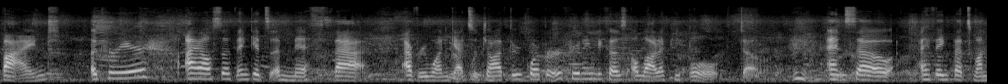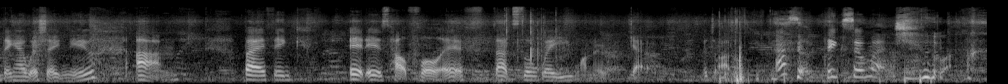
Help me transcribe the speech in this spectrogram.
find a career. I also think it's a myth that everyone gets a job through corporate recruiting because a lot of people don't. And so I think that's one thing I wish I knew. Um, but I think it is helpful if that's the way you want to get a job. Awesome. Thanks so much.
